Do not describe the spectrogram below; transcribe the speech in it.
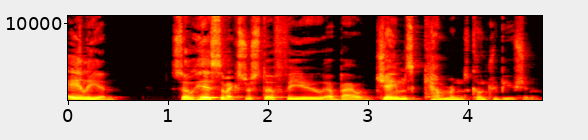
Alien. So here's some extra stuff for you about James Cameron's contribution.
